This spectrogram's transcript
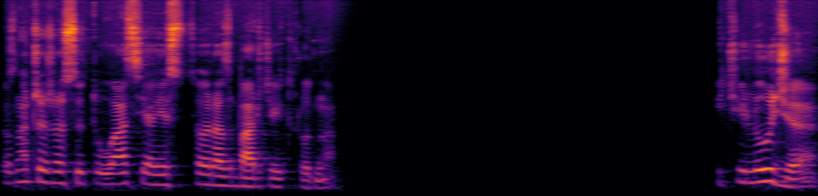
To znaczy, że sytuacja jest coraz bardziej trudna. I ci ludzie,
